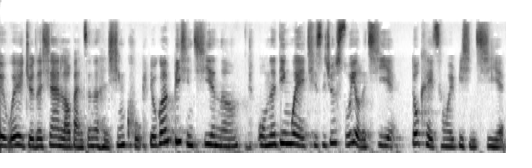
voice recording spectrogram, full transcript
对，我也觉得现在老板真的很辛苦。有关 B 型企业呢，我们的定位其实就是所有的企业都可以成为 B 型企业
